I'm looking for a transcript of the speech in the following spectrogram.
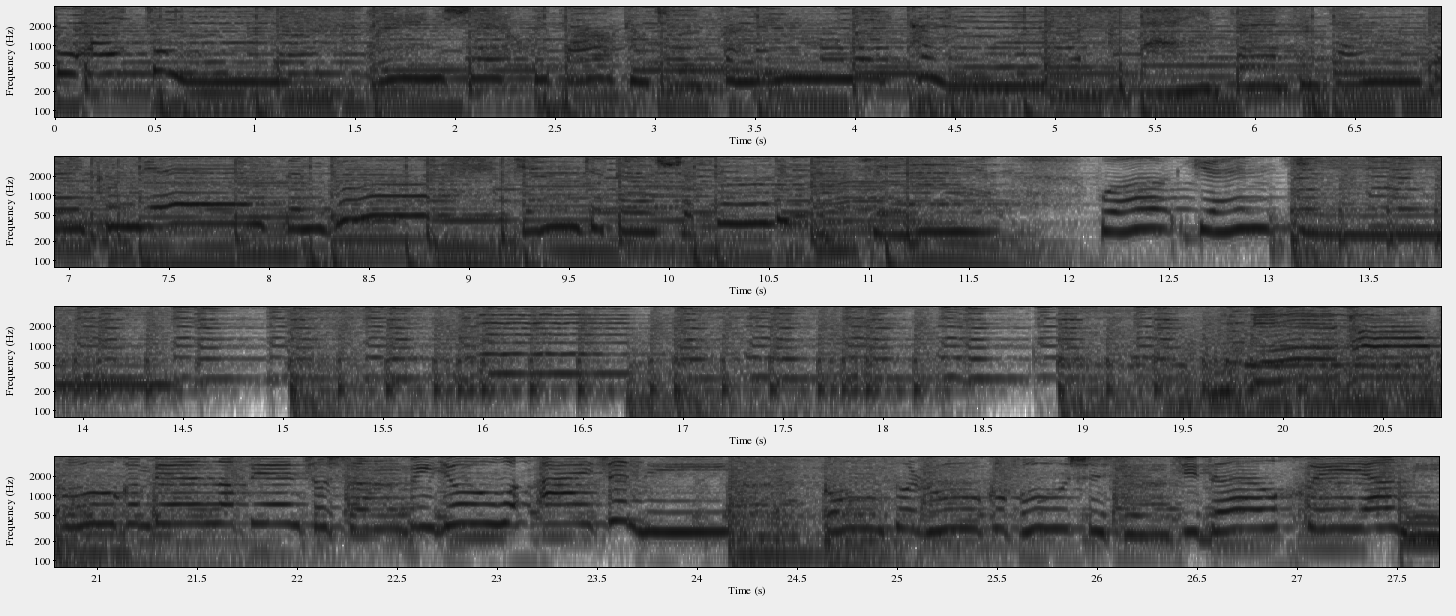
都爱着你。而你学会煲汤煮饭，慢慢喂胖你。白发苍苍在公园散步，牵着的手不离不弃，我愿意。你别怕，不管变老变丑，生病有我爱着你。工作如果不顺心，记得我会养你。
